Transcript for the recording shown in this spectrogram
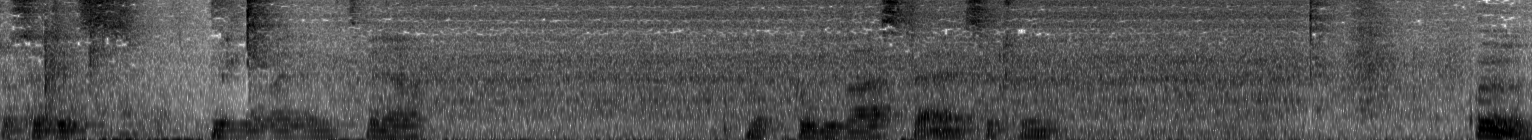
Das hat jetzt mittlerweile nichts mehr mit Bolivar-Style zu tun. Hm.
